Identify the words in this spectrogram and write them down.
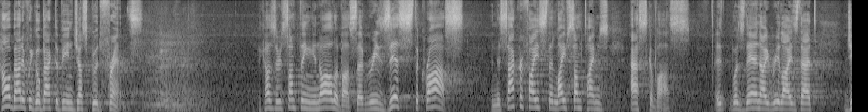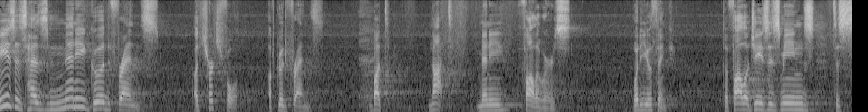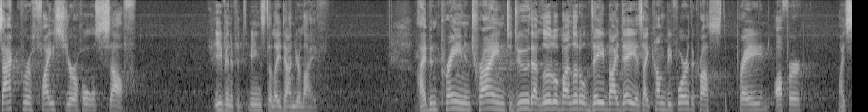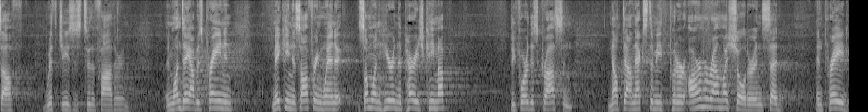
how about if we go back to being just good friends? Because there's something in all of us that resists the cross and the sacrifice that life sometimes asks of us. It was then I realized that Jesus has many good friends, a church full of good friends, but not many followers. What do you think? To follow Jesus means to sacrifice your whole self, even if it means to lay down your life. I've been praying and trying to do that little by little, day by day, as I come before the cross to pray and offer myself with Jesus to the Father. And, one day I was praying and making this offering when someone here in the parish came up before this cross and knelt down next to me, put her arm around my shoulder, and said, and prayed,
